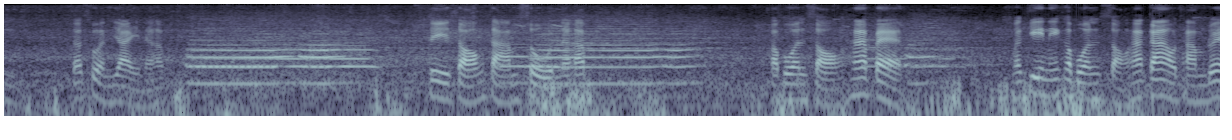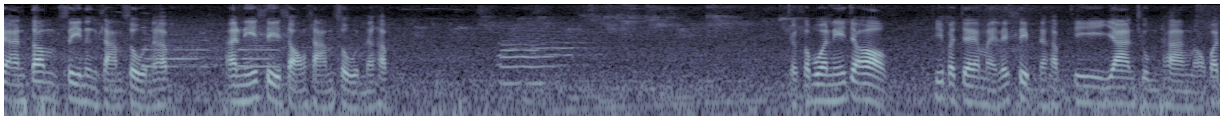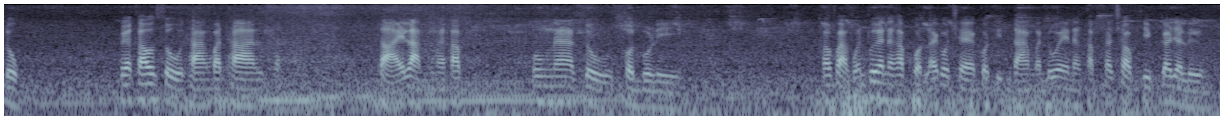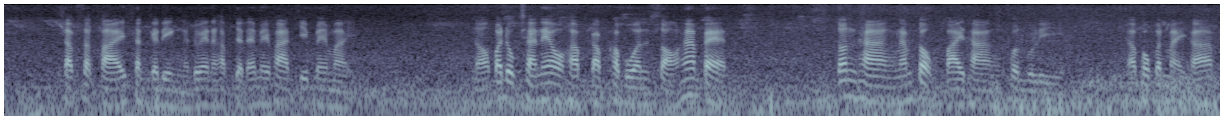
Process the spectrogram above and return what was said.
ซะส่วนใหญ่นะครับ 4230 นะครับ ขบวน 258 เมื่อกี้นี้ขบวน 259ทำด้วยอันต้อม 4130 นะครับ อันนี้ 4230 นะครับ เดี๋ยวขบวนนี้จะออกที่ประแจหมายเลข10 นะครับ ที่ย่านชุมทางหนองประดุก พื่อเข้าสู่ทางประธานสายหลักนะครับมุ่งหน้าสู่ธนบุรีก็ฝากเพื่อนๆนะครับ กดไลค์กดแชร์กดติดตามกันด้วยนะครับ ถ้าชอบคลิปก็อย่าลืมซับสไครต์สั่นกระดิ่งกันด้วยนะครับ จะได้ไม่พลาดคลิปใหม่ๆหนองประดุกชาแนลครับ กับขบวน 258 ต้นทางน้ำตกปลายทางธนบุรี แล้วพบกันใหม่ครับ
